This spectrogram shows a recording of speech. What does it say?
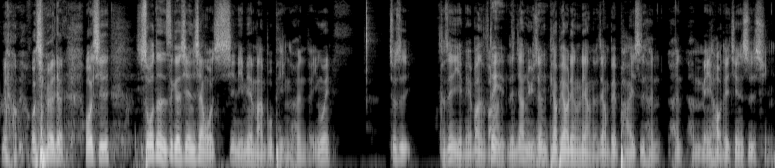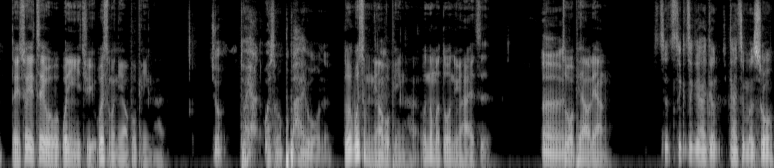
没有，我觉得我其实说的这个现象，我心里面蛮不平衡的，因为就是。可是也没办法，对，人家女生漂漂亮亮的，这样被拍是很很很美好的一件事情。对，所以这我问一句，为什么你要不平衡？就对呀，为什么不拍我呢？为为什么你要不平衡？问那么多女孩子，呃，这么漂亮，这这个这个该怎该怎么说？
